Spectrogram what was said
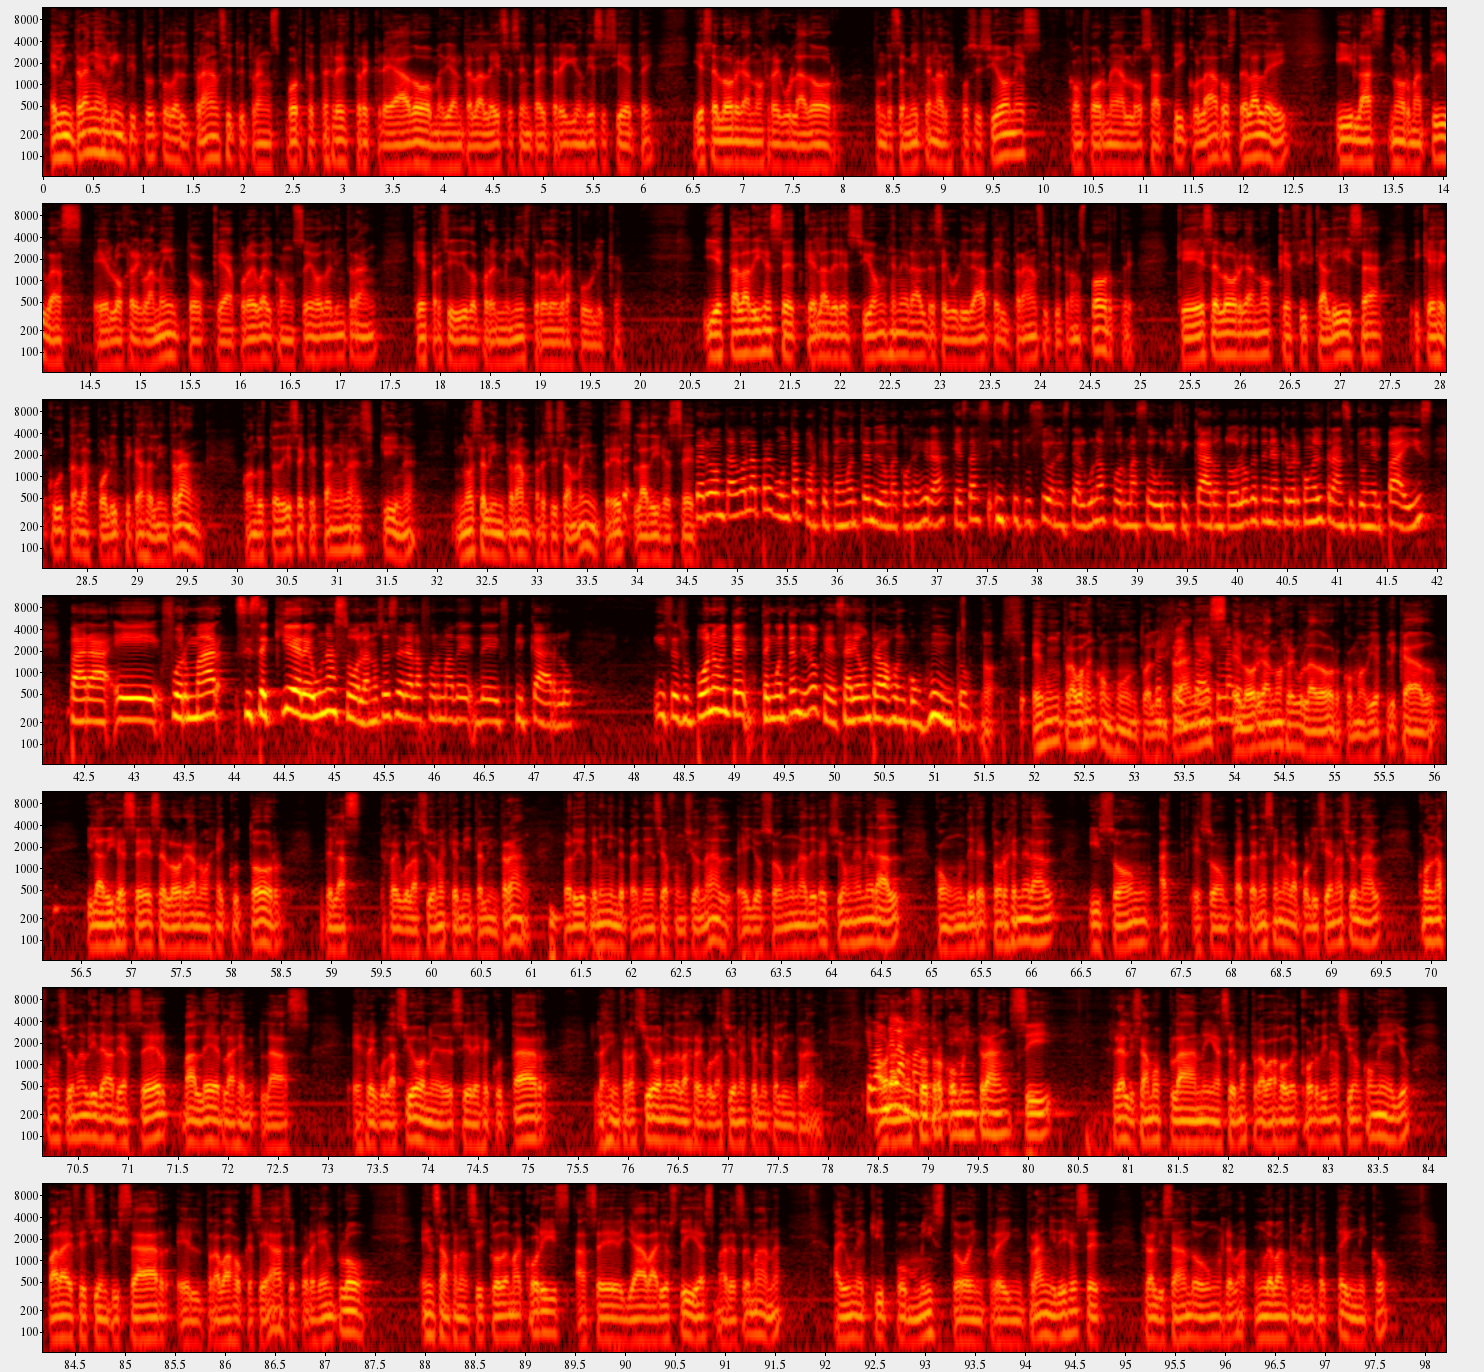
El Intran es el Instituto del Tránsito y Transporte Terrestre creado mediante la Ley 63-17 y es el órgano regulador donde se emiten las disposiciones conforme a los articulados de la ley y las normativas, eh, los reglamentos que aprueba el Consejo del Intran, que es presidido por el Ministro de Obras Públicas. Y está la DGCET, que es la Dirección General de Seguridad del Tránsito y Transporte, que es el órgano que fiscaliza y que ejecuta las políticas del Intran. Cuando usted dice que están en las esquinas, no es el Intran precisamente, es la DGC. Perdón, te hago la pregunta porque tengo entendido, me corregirás, que estas instituciones de alguna forma se unificaron, todo lo que tenía que ver con el tránsito en el país, para eh, formar, si se quiere, una sola, no sé si sería la forma de explicarlo, y se supone, tengo entendido que se haría un trabajo en conjunto. No, es un trabajo en conjunto. El Intran es el órgano regulador, como había explicado, y la DGC es el órgano ejecutor de las regulaciones que emite el Intran, pero ellos tienen independencia funcional. Ellos son una dirección general con un director general y son, son pertenecen a la Policía Nacional con la funcionalidad de hacer valer las, las eh, regulaciones, es decir, ejecutar las infracciones de las regulaciones que emite el Intran. Ahora, nosotros como Intran sí realizamos planes y hacemos trabajo de coordinación con ellos para eficientizar el trabajo que se hace. Por ejemplo, en San Francisco de Macorís, hace ya varios días, varias semanas, hay un equipo mixto entre Intran y DGCET realizando un, un levantamiento técnico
